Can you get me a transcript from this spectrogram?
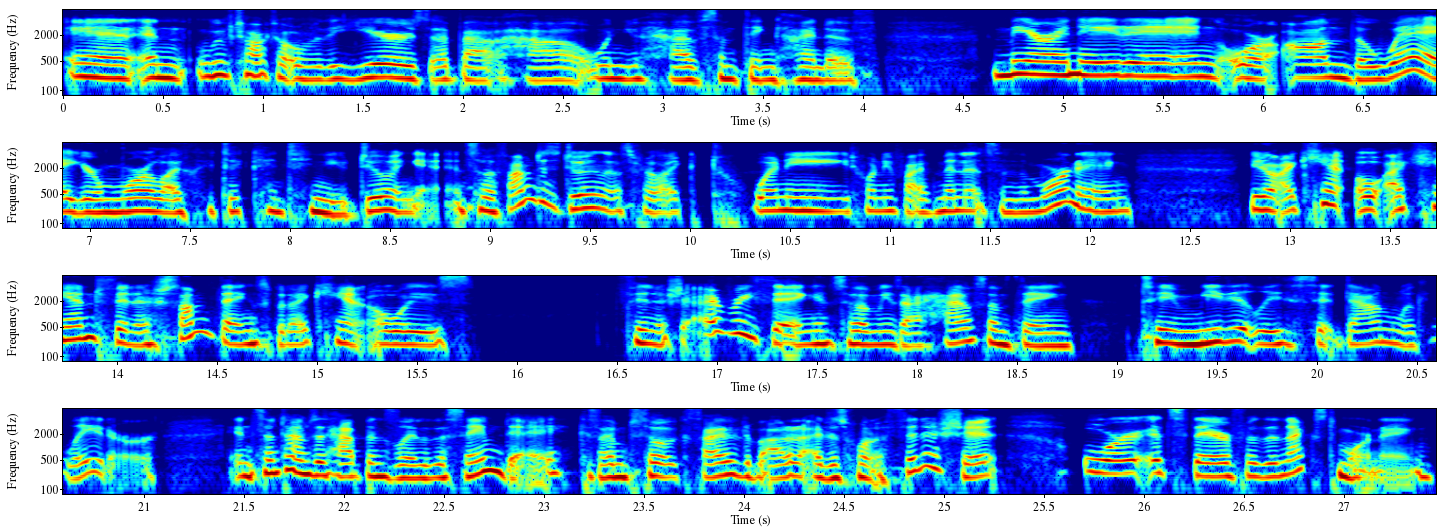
And and we've talked over the years about how when you have something kind of marinating or on the way, you're more likely to continue doing it. And so if I'm just doing this for like 20, 25 minutes in the morning, you know, I can't oh I can finish some things, but I can't always finish everything. And so it means I have something to immediately sit down with later. And sometimes it happens later the same day because I'm so excited about it. I just want to finish it, or it's there for the next morning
